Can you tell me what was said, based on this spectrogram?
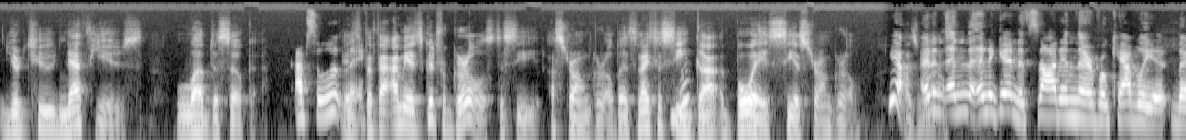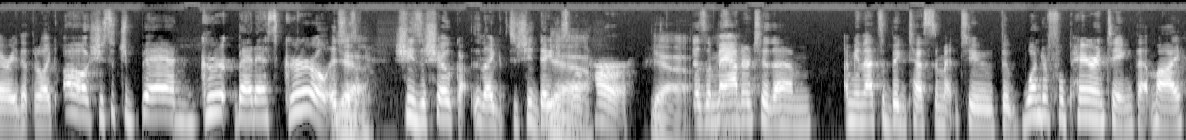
your two nephews loved Ahsoka. Absolutely. It's the fact. I mean, it's good for girls to see a strong girl, but it's nice to Mm-hmm. see go- boys see a strong girl. Yeah, as and, well. and and again, it's not in their vocabulary that they're like, "Oh, she's such a bad girl, badass girl." It's Yeah. just she's Ahsoka. Like she, they just Yeah. love her. Yeah, doesn't yeah. matter to them. I mean, that's a big testament to the wonderful parenting that my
